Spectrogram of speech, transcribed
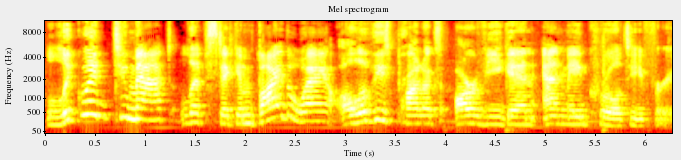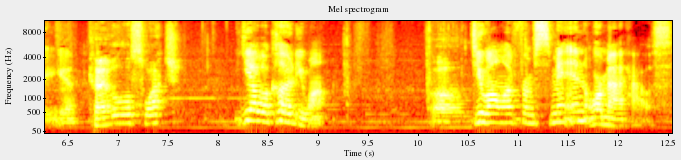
liquid to matte lipstick. And by the way, all of these products are vegan and made cruelty free. Can I have a little swatch? Yeah, what color do you want? Um, do you want one from Smitten or Madhouse?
